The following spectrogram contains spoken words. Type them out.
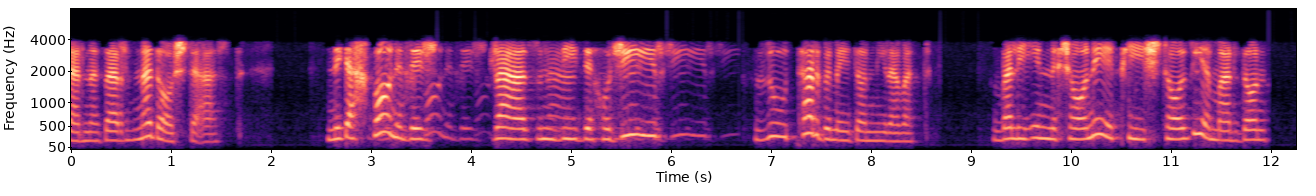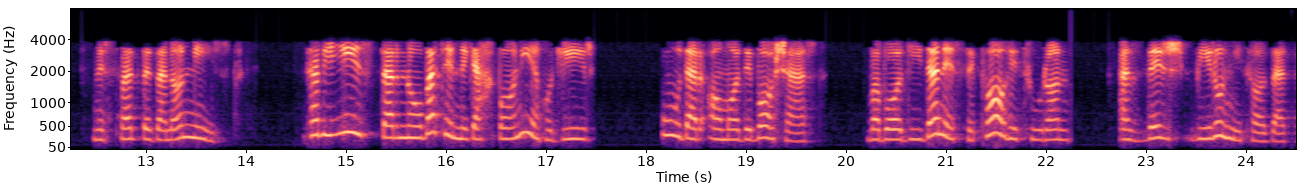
در نظر نداشته است. نگهبان دژ رزم دیده حجیر زودتر به میدان می رود ولی این نشانه پیشتازی مردان نسبت به زنان نیست. طبیعی است در نوبت نگهبانی حجیر او در آماده باش است و با دیدن سپاه توران از دژ بیرون میتازد.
